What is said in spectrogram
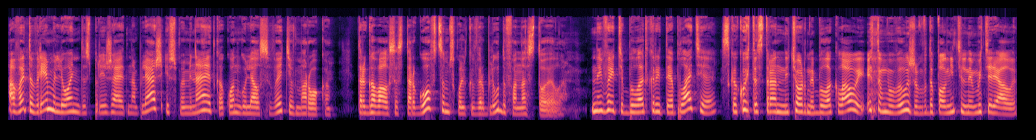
А в это время Леонидас приезжает на пляж и вспоминает, как он гулял с Иветти в Марокко. Торговался с торговцем, сколько верблюдов она стоила. На Ивете было открытое платье с какой-то странной черной балаклавой. Это мы выложим в дополнительные материалы.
